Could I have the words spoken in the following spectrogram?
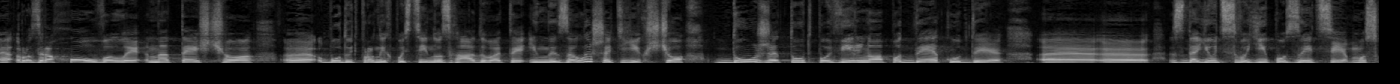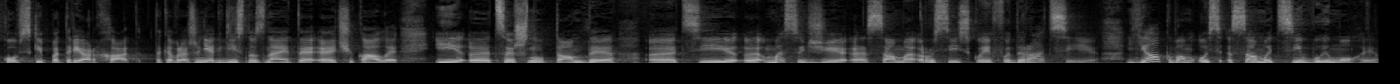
Е, Розраховували на те, що е, будуть про них постійно згадувати і не залишать їх, що дуже тут повільно подекуди е, здають свої позиції московський патріархат. Таке враження, як дійсно знаєте, чекали. І це ж ну там, де ці меседжі саме Російської Федерації. Як вам ось саме ці вимоги?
